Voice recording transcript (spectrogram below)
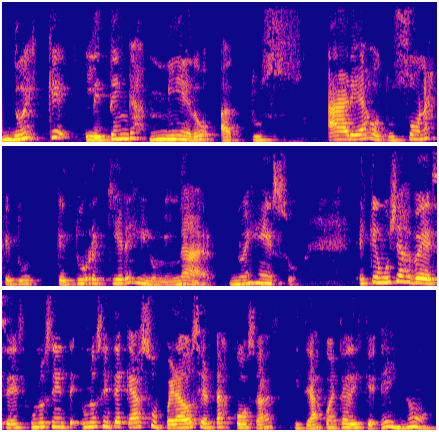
no es que le tengas miedo a tus áreas o tus zonas que tú, que tú requieres iluminar, no es eso es que muchas veces uno siente, uno siente que ha superado ciertas cosas y te das cuenta de que, hey, no,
